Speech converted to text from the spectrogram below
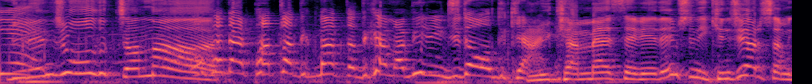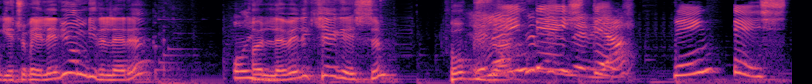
Yes. birinci olduk O canlar. kadar patladık patladık ama birinci de olduk yani. Mükemmel seviyedeyim. Şimdi ikinci yarışa mı geçiyorum? Eğleniyor mu birileri? Oy. Ha, level 2'ye geçtim. Çok güzel. Renk değiştir. Renk değiştir.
